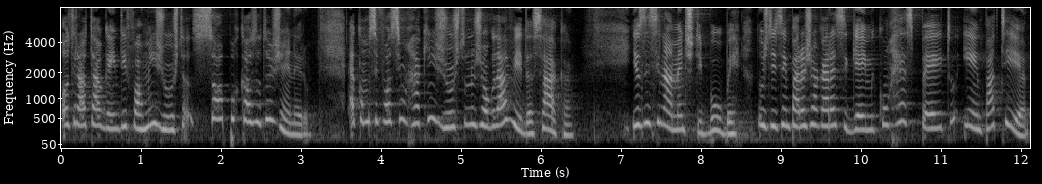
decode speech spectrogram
ou trata alguém de forma injusta só por causa do gênero. É como se fosse um hack injusto no jogo da vida, saca? E os ensinamentos de Buber nos dizem para jogar esse game com respeito e empatia.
